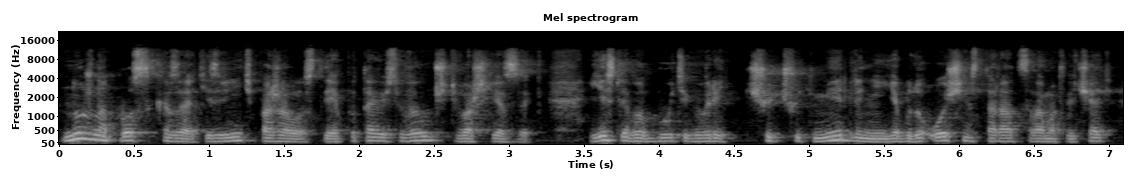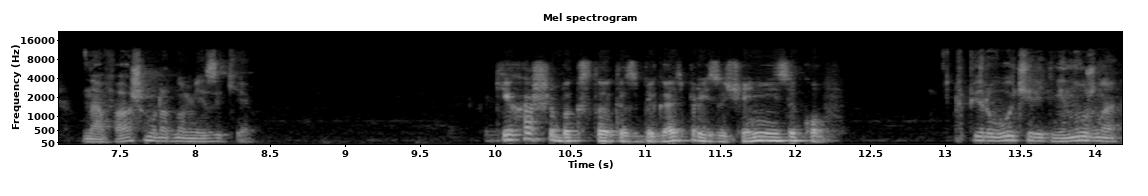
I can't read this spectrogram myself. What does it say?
Нужно просто сказать, извините, пожалуйста, я пытаюсь выучить ваш язык. Если вы будете говорить чуть-чуть медленнее, я буду очень стараться вам отвечать на вашем родном языке Каких ошибок стоит избегать при изучении языков? В первую очередь не нужно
